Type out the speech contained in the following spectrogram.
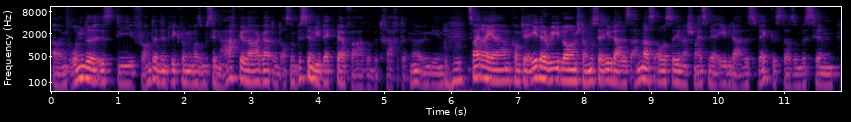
Aber im Grunde ist die Frontend-Entwicklung immer so ein bisschen nachgelagert und auch so ein bisschen wie Wegwerfware betrachtet. Ne? Irgendwie in mhm. zwei, drei Jahren kommt ja eh der Relaunch, dann muss ja eh wieder alles anders aussehen, dann schmeißen wir ja eh wieder alles weg, ist da so ein bisschen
